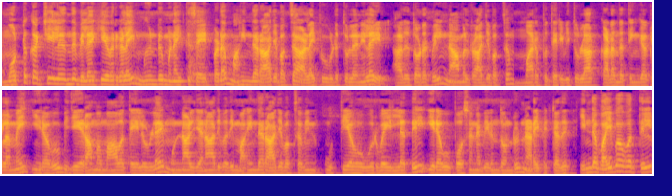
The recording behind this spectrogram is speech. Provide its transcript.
மொட்டு கட்சியிலிருந்து விலகியவர்களை மீண்டும் இணைத்து செயற்பட மஹிந்த ராஜபக்ச அழைப்பு விடுத்துள்ள நிலையில் அது தொடர்பில் நாமல் ராஜபக்ச மறுப்பு தெரிவித்துள்ளார். கடந்த திங்கட்கிழமை இரவு விஜயராம மாவட்டத்தில் உள்ள முன்னாள் ஜனாதிபதி மஹிந்த ராஜபக்சவின் உத்தியோகபூர்வ இல்லத்தில் இரவு போசன விருந்தொன்று நடைபெற்றது. இந்த வைபவத்தில்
